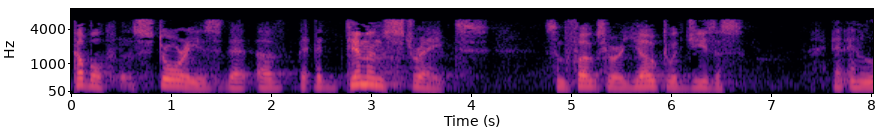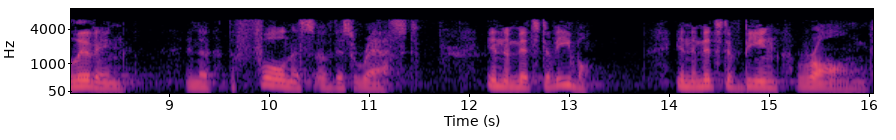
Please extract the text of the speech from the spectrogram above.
Couple stories that, of, that, that demonstrate some folks who are yoked with Jesus and, and living in the, the fullness of this rest in the midst of evil, in the midst of being wronged.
